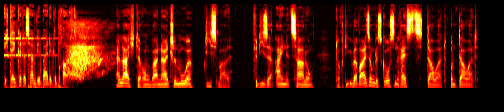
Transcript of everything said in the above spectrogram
Ich denke, das haben wir beide gebraucht. Erleichterung bei Nigel Moore, diesmal. Für diese eine Zahlung. Doch die Überweisung des großen Rests dauert und dauert.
